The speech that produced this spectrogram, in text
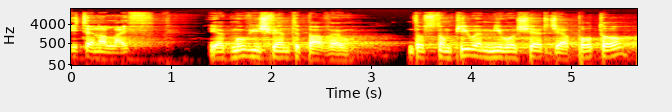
eternal life. Jak mówi święty Paweł, dostąpiłem miłosierdzia po to,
